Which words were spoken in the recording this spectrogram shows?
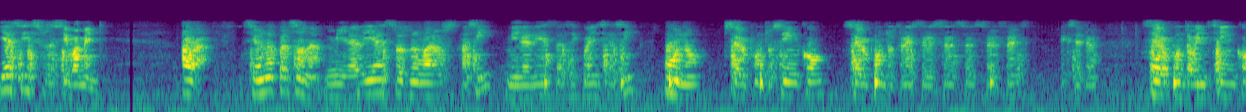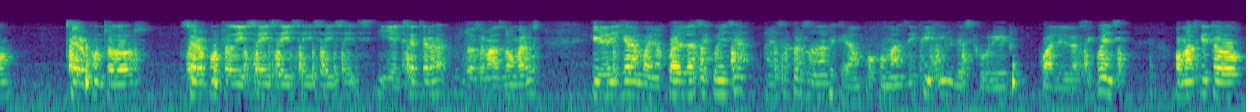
Y así sucesivamente. Ahora, si una persona miraría estos números así, miraría esta secuencia así, 1, 0.5, 0.33333, etc. 0.25, 0.2, 0.166666 y etcétera, los demás números, y le dijeran, bueno, ¿cuál es la secuencia? A esa persona le queda un poco más difícil descubrir cuál es la secuencia. O más que todo,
